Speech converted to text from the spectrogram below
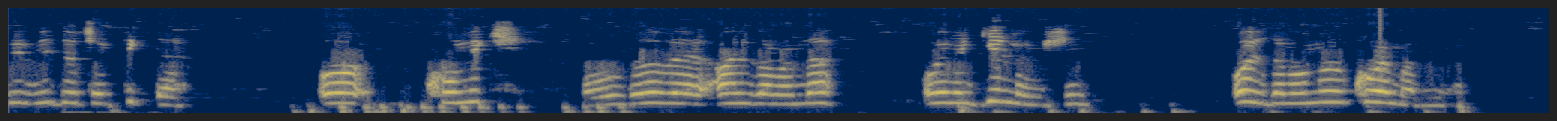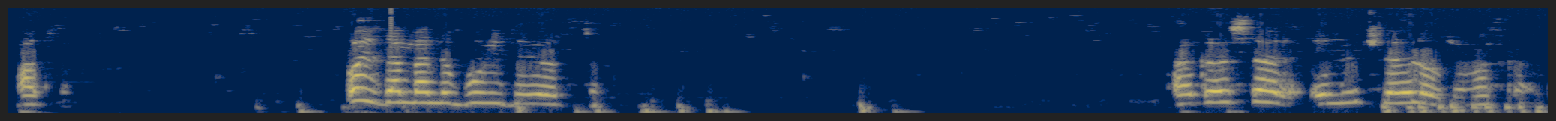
bir video çektik de o komik oldu ve aynı zamanda oyuna girmemişim. O yüzden onu koymadım. Atmadım. O yüzden ben de bu videoyu atacağım. Arkadaşlar 53 level olacağım az kaldı.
